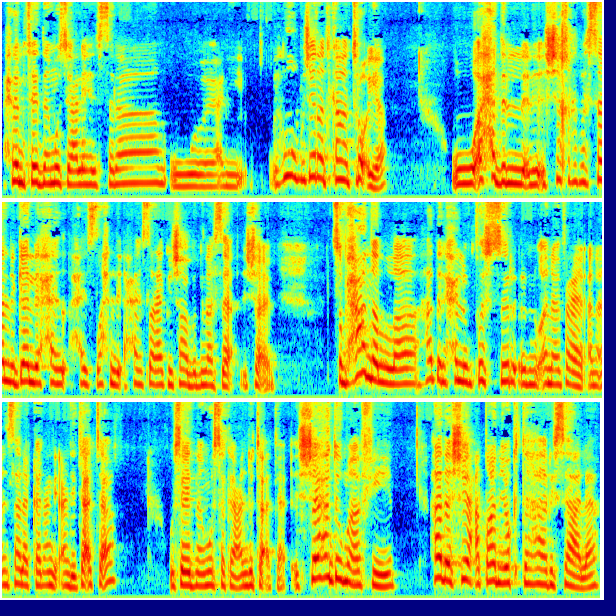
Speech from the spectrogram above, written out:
حلم سيدنا موسى عليه السلام ويعني هو مجرد كانت رؤية. وأحد الشيخ المسال قال لي حيصلح لي حيصلح لك إن شاء الله الله شأن. سبحان الله هذا الحلم فسر إنه أنا فعلا أنا إنسانة كان عندي عندي تأتأة وسيدنا موسى كان عنده تأتأة الشاهد ما فيه. هذا الشيء أعطاني وقتها رسالة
